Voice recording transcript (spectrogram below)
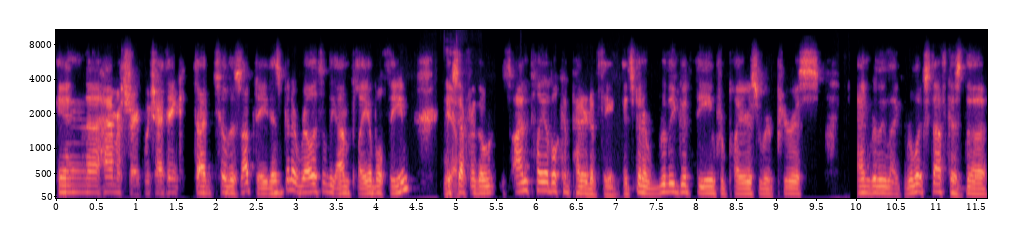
in uh, Hammer Strike, which I think until this update has been a relatively unplayable theme, Yeah. except for the it's unplayable competitive theme. It's been a really good theme for players who are purists and really like Rhulic stuff because the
